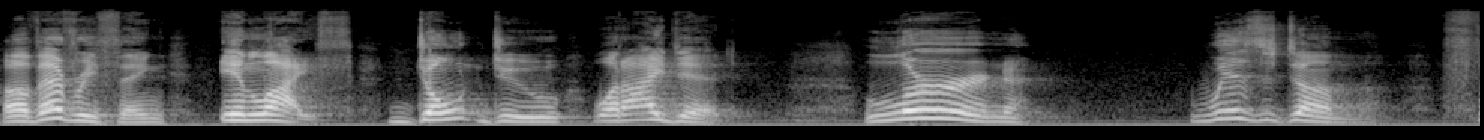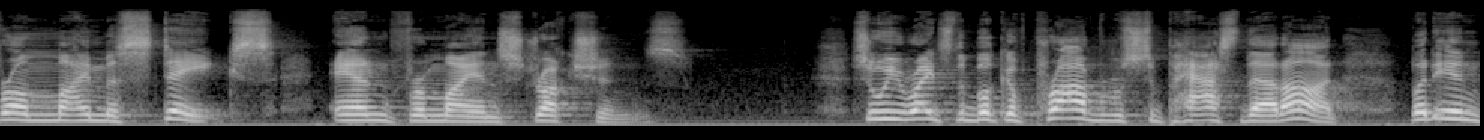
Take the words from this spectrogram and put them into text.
of everything in life. Don't do what I did. Learn wisdom from my mistakes and from my instructions. So he writes the book of Proverbs to pass that on. But in,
